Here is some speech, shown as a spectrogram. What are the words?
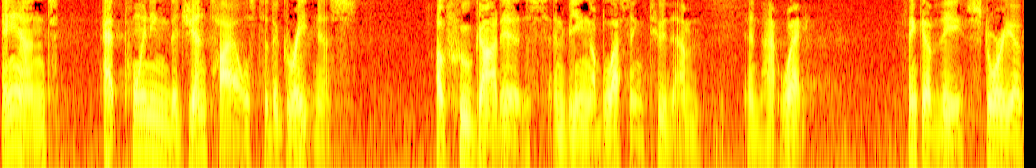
and at pointing the Gentiles to the greatness of who God is and being a blessing to them in that way. Think of the story of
